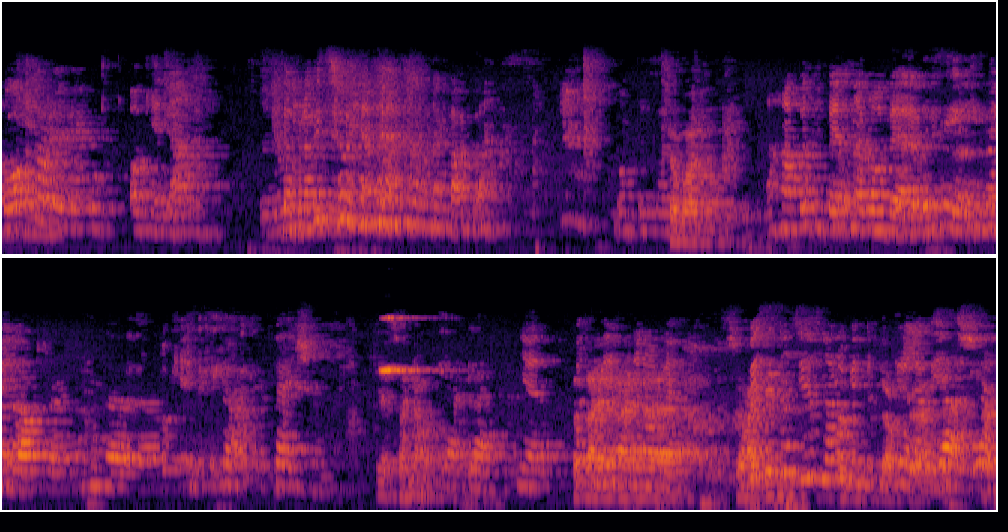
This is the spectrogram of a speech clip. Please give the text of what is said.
Doktor je rekel. Ok, ja. ja. Se opravičujem, nekako. Bom to So what? Aha, potem pa jaz narobe. Yeah, but see, he's not a doctor. He's a, uh, Okay. he's, yeah, he's a patient. Yes, I know. Yeah, yeah. Yeah. But Potem I, jaz I, narobe. uh, so I Veš, didn't sem ti jaz narobe put interpretirala doctor pesem. as Yeah, her,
